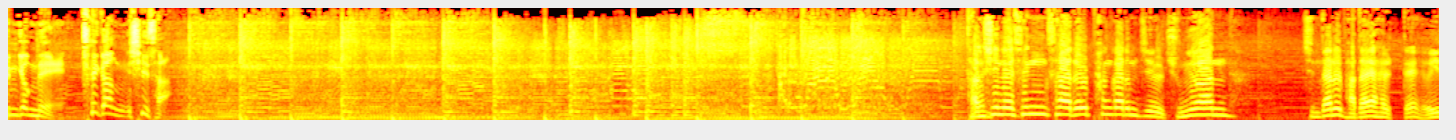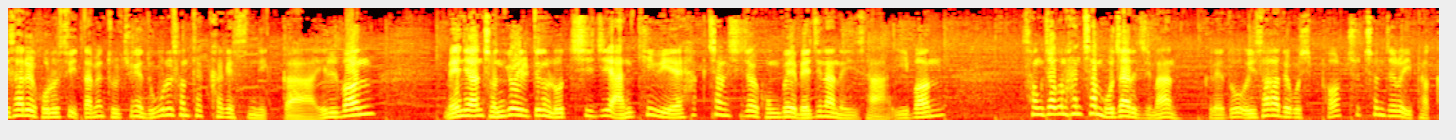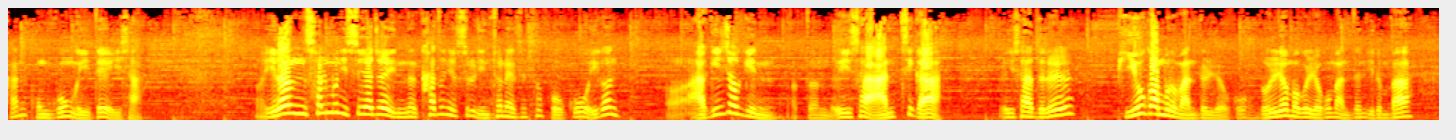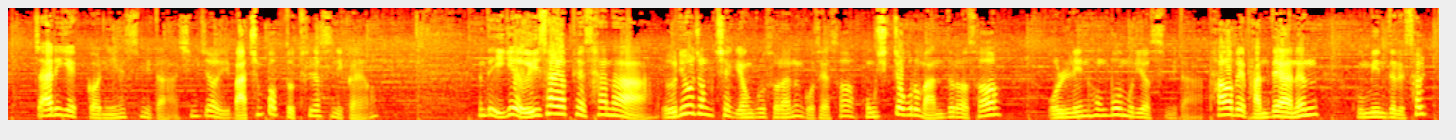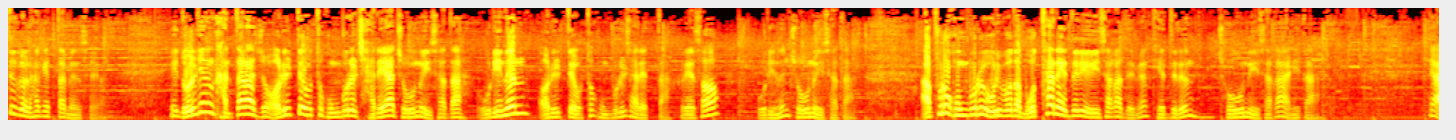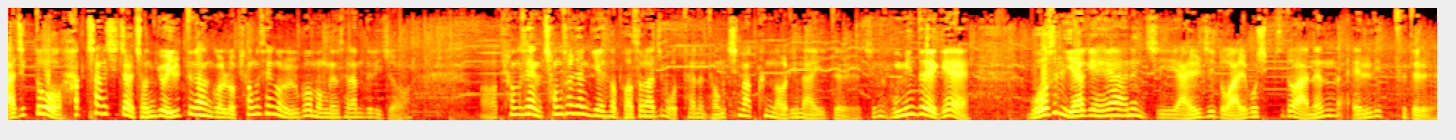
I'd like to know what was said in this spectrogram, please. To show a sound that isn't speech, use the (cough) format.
김경래 최강 시사. 당신의 생사를 판가름지을 중요한 진단을 받아야 할 때 의사를 고를 수 있다면 둘 중에 누구를 선택하겠습니까? 1번 매년 전교 1등을 놓치지 않기 위해 학창 시절 공부에 매진한 의사. 2번 성적은 한참 모자르지만 그래도 의사가 되고 싶어 추천제로 입학한 공공의대 의사. 어, 이런 설문이 쓰여져 있는 카드 뉴스를 인터넷에서 보고 이건 어, 악의적인 어떤 의사 안티가 의사들을 비호감으로 만들려고 놀려 먹으려고 만든 이른바 짜리겠거니 했습니다. 심지어 이 맞춤법도 틀렸으니까요. 근데 이게 의사협회 산하 의료정책연구소라는 곳에서 공식적으로 만들어서 올린 홍보물이었습니다. 파업에 반대하는 국민들을 설득을 하겠다면서요. 논리는 간단하죠. 어릴 때부터 공부를 잘해야 좋은 의사다. 우리는 어릴 때부터 공부를 잘했다. 그래서 우리는 좋은 의사다. 앞으로 공부를 우리보다 못한 애들이 의사가 되면 걔들은 좋은 의사가 아니다. 아직도 학창 시절 전교 1등 한 걸로 평생을 울고 먹는 사람들이죠. 어, 평생 청소년기에서 벗어나지 못하는 덩치만 큰 어린아이들. 지금 국민들에게 무엇을 이야기해야 하는지 알지도 알고 싶지도 않은 엘리트들.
